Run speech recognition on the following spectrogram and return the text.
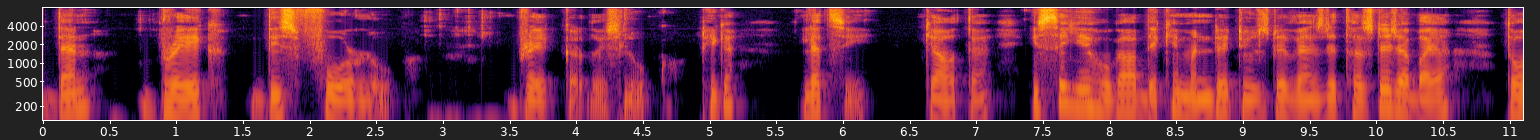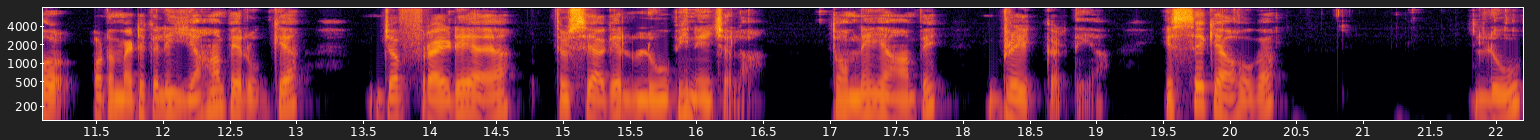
then break this for loop break कर दो इस लूप को, ठीक है? लेट्स सी क्या होता है। इससे ये होगा, आप देखें मंडे ट्यूसडे वेंसडे थर्सडे जब आया तो ऑटोमेटिकली यहाँ पे रुक गया। जब फ्राइडे आया तो इससे आगे लूप ही नहीं चला। तो हमने यहाँ पे ब्रेक कर दिया। इससे क्या होगा? लूप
